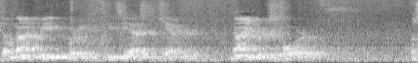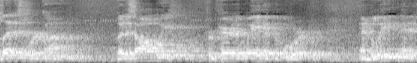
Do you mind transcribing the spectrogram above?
shall not reap, according to Ecclesiastes chapter 9, verse 4. But let us work on. Let us always prepare the way of the Lord and believe that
